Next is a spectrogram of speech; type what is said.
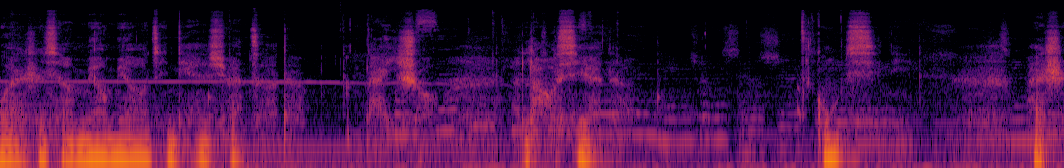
我是像喵喵今天选择的来一首老谢的《恭喜你》，还是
